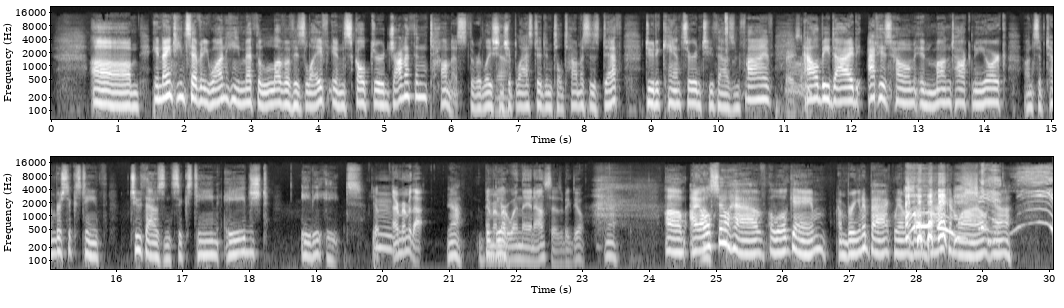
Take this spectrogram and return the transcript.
Um, in 1971, he met the love of his life in sculptor Jonathan Thomas. The relationship lasted until Thomas's death due to cancer in 2005. Albee died at his home in Montauk, New York on September 16th, 2016, aged 88. Yep. I remember that. Yeah, I remember deal. when they announced it. It was a big deal. Um, I also have a little game. I'm bringing it back. We haven't brought it back in a while. Yeah.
